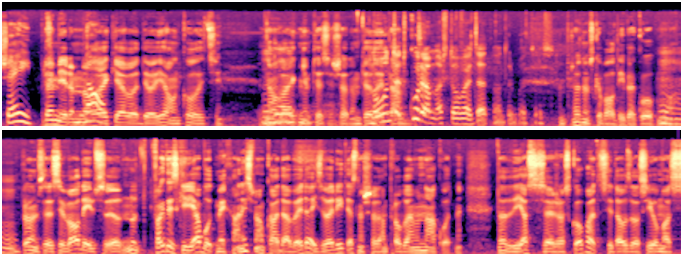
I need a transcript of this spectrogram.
šeit. Premjeram nav laika jāvada jau jauna koalīcija. Nav nu, laika ņemties ar šādām nu, lietām. Tad kuram ar to vajadzētu nodarboties? Protams, ka valdībai kopumā. Mm. Protams, tas ir valdības. Nu, faktiski ir jābūt mehānismam, kādā veidā izvairīties no šādām problēmām nākotnē. Tad jāsasēžas kopā, tas ir daudzās jomās.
